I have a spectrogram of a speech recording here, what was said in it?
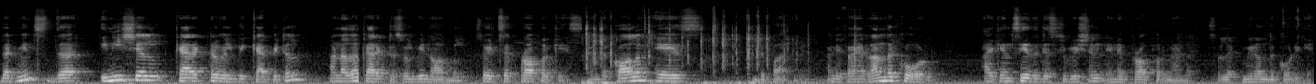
That means the initial character will be capital. And other characters will be normal. So it's a proper case. And the column is department and if I run the code I can see the distribution in a proper manner. So let me run the code again.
